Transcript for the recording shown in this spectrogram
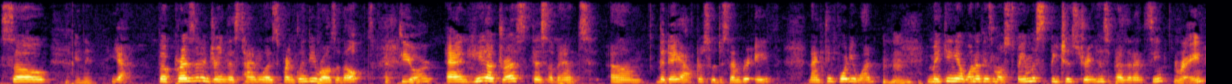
So In it. yeah, the president during this time was Franklin D. Roosevelt, FDR. and he addressed this event um, the day after, so December 8th, 1941, Mm-hmm. making it one of his most famous speeches during his presidency, Right?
